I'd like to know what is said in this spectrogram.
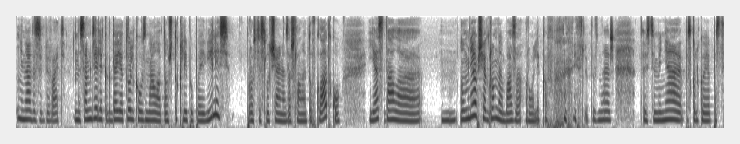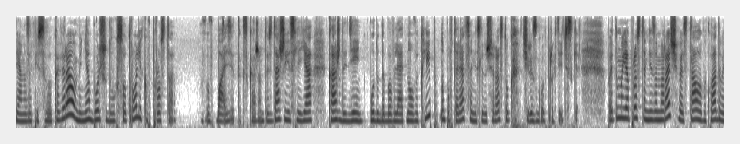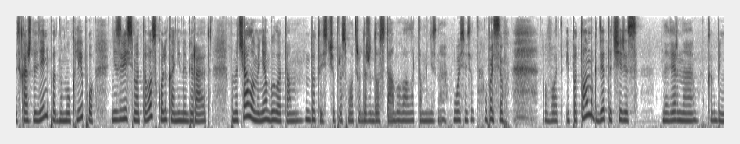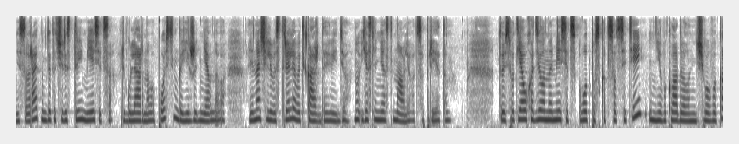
Не надо забивать. На самом деле, когда я только узнала о том, что клипы появились, просто случайно зашла на эту вкладку, я стала... У меня вообще огромная база роликов, если ты знаешь. То есть у меня, поскольку я постоянно записываю кавера, у меня больше 200 роликов просто в базе, так скажем. То есть даже если я каждый день буду добавлять новый клип, ну, повторяться они в следующий раз только через год практически. Поэтому я просто не заморачиваясь стала выкладывать каждый день по одному клипу, независимо от того, сколько они набирают. Поначалу у меня было там до тысячи просмотров, даже до ста бывало, там, не знаю, 88. Вот. И потом где-то через наверное, как бы не соврать, но где-то через три месяца регулярного постинга ежедневного они начали выстреливать каждое видео, ну, если не останавливаться при этом. То есть вот я уходила на месяц в отпуск от соцсетей, не выкладывала ничего в ВК,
